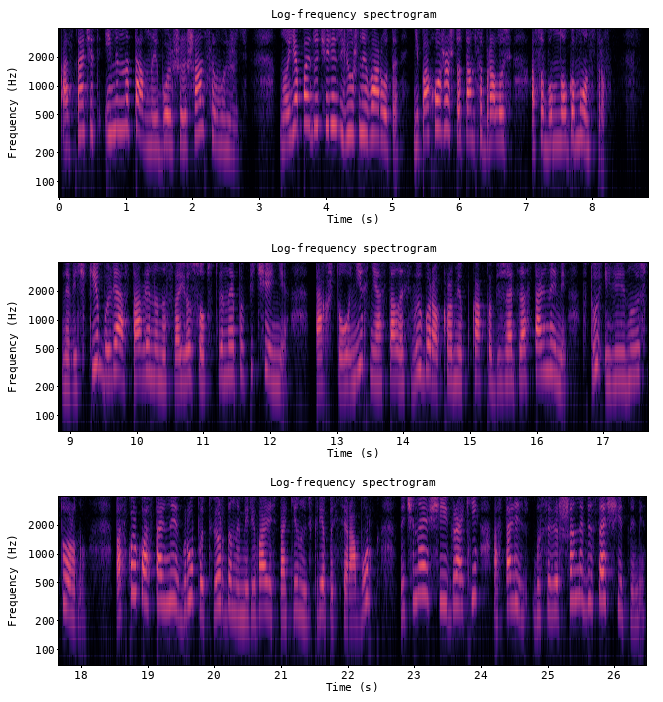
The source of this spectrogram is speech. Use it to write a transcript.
а значит, именно там наибольшие шансы выжить. Но я пойду через южные ворота. Не похоже, что там собралось особо много монстров. Новички были оставлены на свое собственное попечение – так что у них не осталось выбора, кроме как побежать за остальными в ту или иную сторону. Поскольку остальные группы твердо намеревались покинуть крепость Серобург, начинающие игроки остались бы совершенно беззащитными.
